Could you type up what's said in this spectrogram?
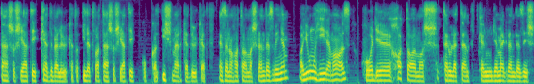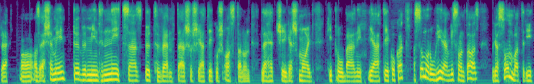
társasjáték kedvelőket, illetve a társasjátékokkal ismerkedőket ezen a hatalmas rendezvényen. A jó hírem az, hogy hatalmas területen kerül ugye megrendezésre az esemény. Több mint 450 társasjátékos asztalon lehetséges majd kipróbálni játékokat. A szomorú hírem viszont az, hogy a szombatri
